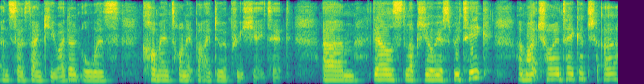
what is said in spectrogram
and so thank you. I don't always comment on it, but I do appreciate it. Um, Dell's Luxurious Boutique, I might try and take a, uh,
